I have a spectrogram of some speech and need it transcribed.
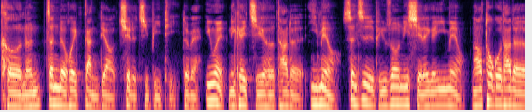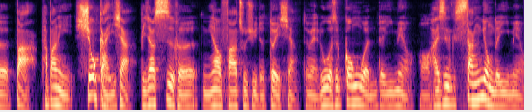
可能真的会干掉 ChatGPT，对不对？因为你可以结合它的 email。甚至比如说你写了一个 email，然后透过他的 bar，他帮你修改一下，比较适合你要发出去的对象，对不对？如果是公文的 email 哦，还是商用的的 email，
